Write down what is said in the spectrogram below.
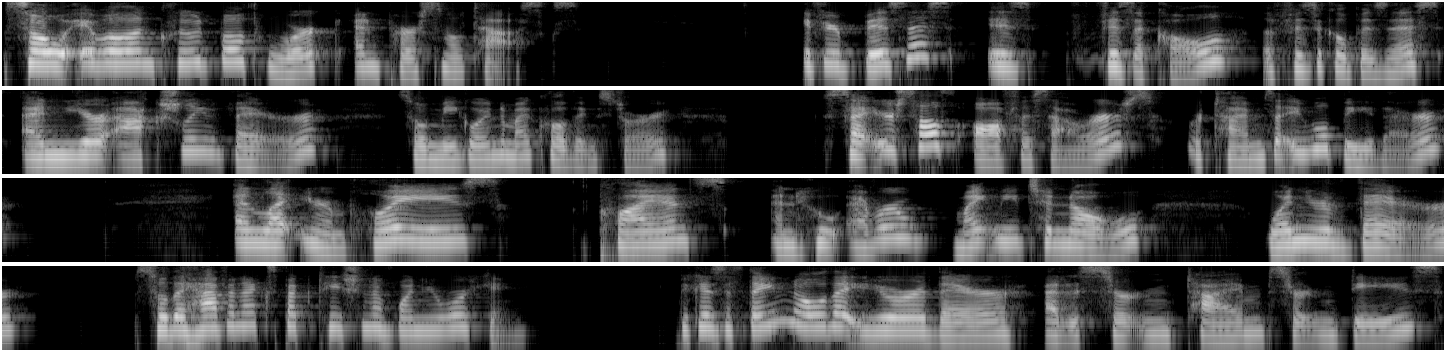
So, it will include both work and personal tasks. If your business is physical, a physical business, and you're actually there, so me going to my clothing store, set yourself office hours or times that you will be there and let your employees, clients, and whoever might need to know when you're there so they have an expectation of when you're working. Because if they know that you're there at a certain time, certain days,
